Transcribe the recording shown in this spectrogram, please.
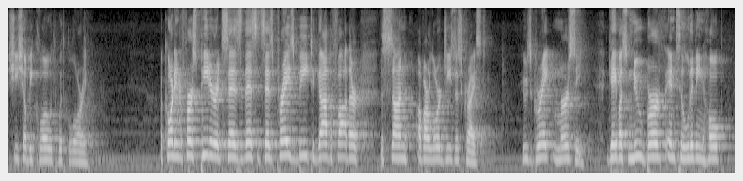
she shall be clothed with glory. According to 1 Peter, it says this it says, Praise be to God the Father, the Son of our Lord Jesus Christ, whose great mercy gave us new birth into living hope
